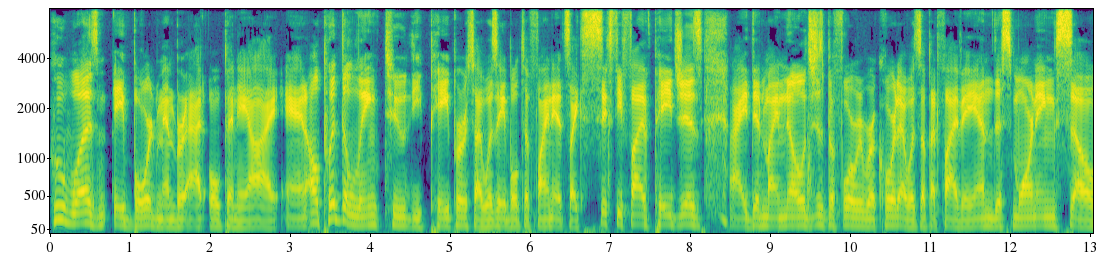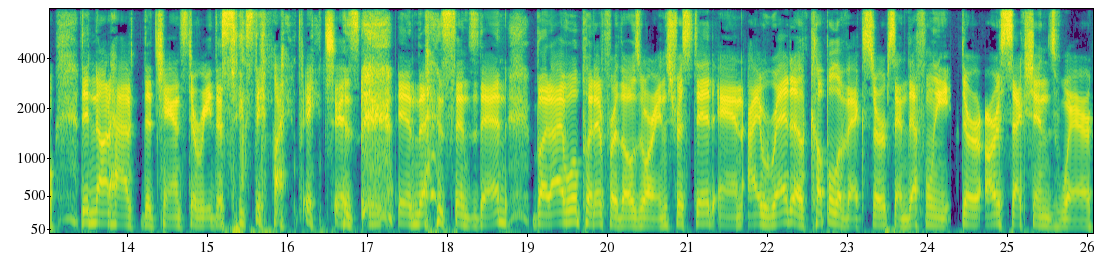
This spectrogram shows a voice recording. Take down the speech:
who was a board member at OpenAI. And I'll put the link to the paper so I was able to find it. It's like 65 pages. I did my notes just before we record. I was up at 5 a.m. this morning, so did not have the chance to read the 65 pages in the, since then. But I will put it for those who are interested. And I read a couple of excerpts, and definitely there are sections where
